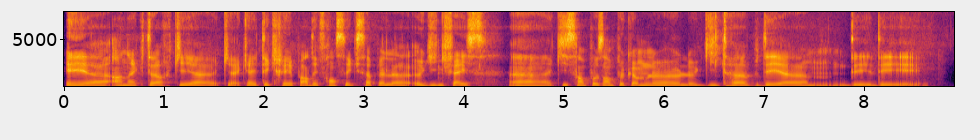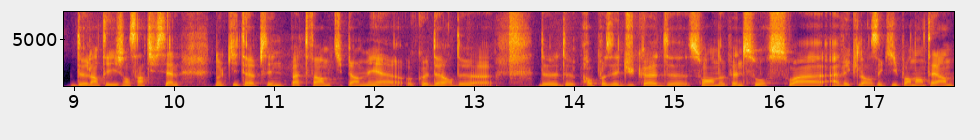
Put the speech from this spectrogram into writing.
et un acteur qui, a, été créé par des Français qui s'appelle Hugging Face, qui s'impose un peu comme le, GitHub des, des de l'intelligence artificielle. Donc GitHub, c'est une plateforme qui permet euh, aux codeurs de, euh, de, de proposer du code euh, soit en open source, soit avec leurs équipes en interne.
